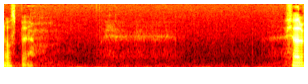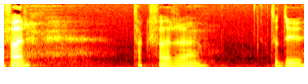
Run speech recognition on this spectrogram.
La oss be. Kjære far, takk for uh, at du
